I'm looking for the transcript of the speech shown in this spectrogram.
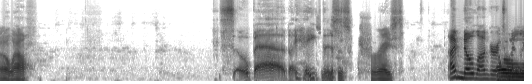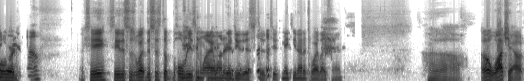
Oh wow. So bad. I hate this. Jesus Christ. I'm no longer a Oh, Twilight Lord. fan now. See, see, this is what this is the whole reason why I wanted to do this to, to make you not a Twilight fan. Oh, oh, watch out.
